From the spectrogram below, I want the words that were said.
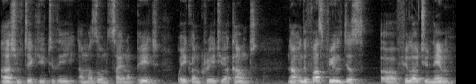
And that should take you to the amazon sign up page where you can create your account. Now in the first field just uh, fill out your name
